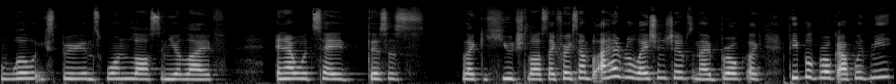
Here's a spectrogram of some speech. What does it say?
will experience one loss in your life. And I would say this is like a huge loss. Like, for example, I had relationships and I broke, like, people broke up with me,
